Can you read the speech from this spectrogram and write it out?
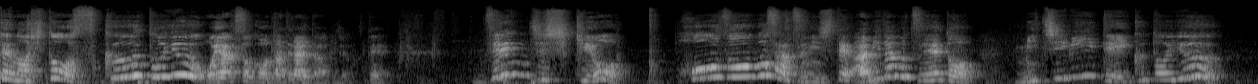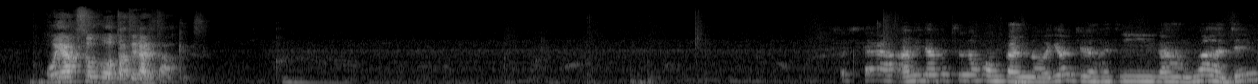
全ての人を救うというお約束を立てられたわけじゃなくて全知識を法蔵菩薩にして阿弥陀仏へと導いていくというお約束を立てられたわけです。そしたら阿弥陀仏の本願の48願は全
